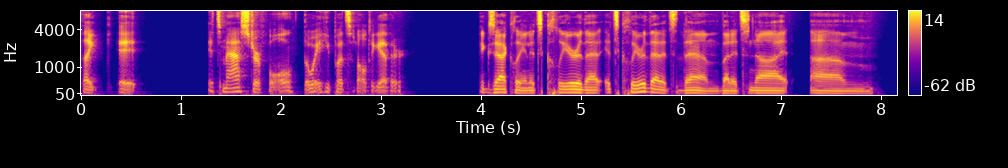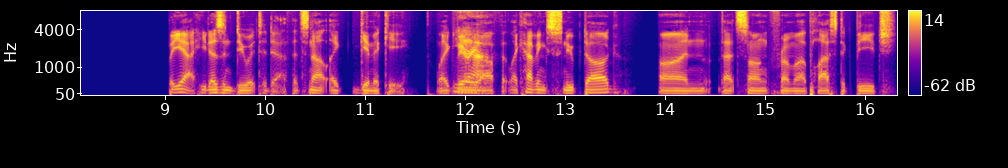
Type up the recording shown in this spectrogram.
like it it's masterful the way he puts it all together Exactly, and it's clear that it's clear that it's them, but it's not. Um, but yeah, he doesn't do it to death. It's not like gimmicky. Like very Yeah. often, like having Snoop Dogg on that song from uh, Plastic Beach.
